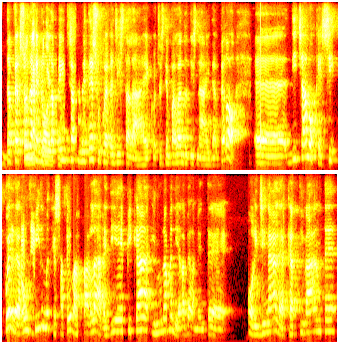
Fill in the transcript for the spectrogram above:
da persona che non la pensa come te su quel regista là, ecco, cioè stiamo parlando di Snyder, però eh, diciamo che sì, quello era un film che sapeva parlare di epica in una maniera veramente originale, accattivante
